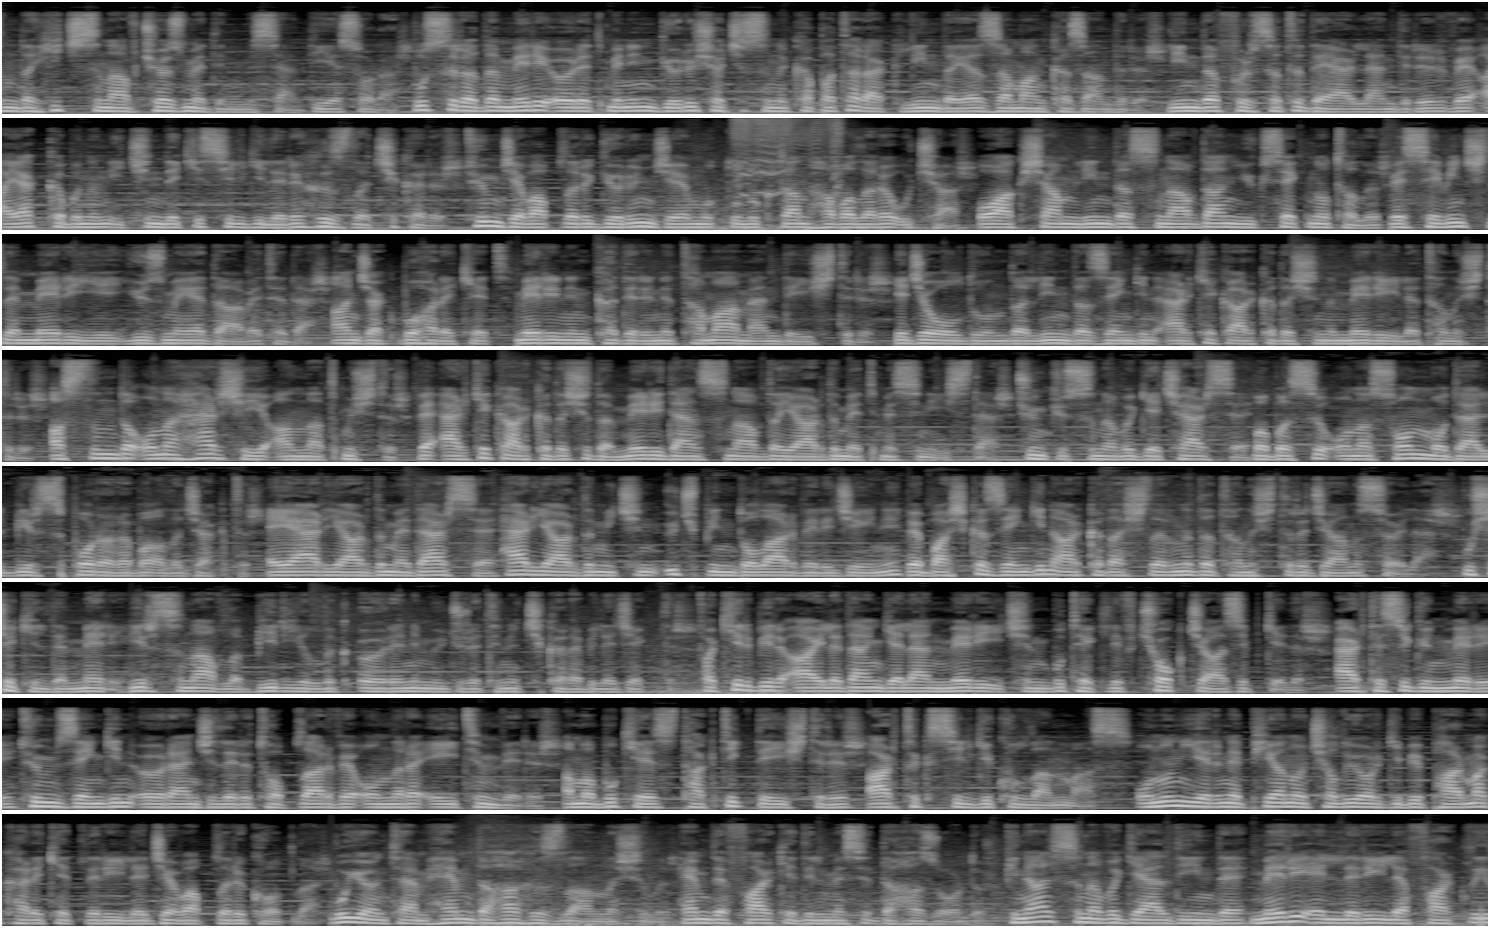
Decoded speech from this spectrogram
hayatında hiç sınav çözmedin mi sen diye sorar. Bu sırada Mary öğretmenin görüş açısını kapatarak Linda'ya zaman kazandırır. Linda fırsatı değerlendirir ve ayakkabının içindeki silgileri hızla çıkarır. Tüm cevapları görünce mutluluktan havalara uçar. O akşam Linda sınavdan yüksek not alır ve sevinçle Mary'i yüzmeye davet eder. Ancak bu hareket Mary'nin kaderini tamamen değiştirir. Gece olduğunda Linda zengin erkek arkadaşını Mary ile tanıştırır. Aslında ona her şeyi anlatmıştır ve erkek arkadaşı da Mary'den sınavda yardım etmesini ister. Çünkü sınavı geçerse babası ona son model bir spor araba alacaktır. Eğer yardım ederse her yardım için 3000 dolar vereceğini ve başka zengin arkadaşlarını da tanıştıracağını söyler. Bu şekilde Mary bir sınavla bir yıllık öğrenim ücretini çıkarabilecektir. Fakir bir aileden gelen Mary için bu teklif çok cazip gelir. Ertesi gün Mary tüm zengin öğrencileri toplar ve onlara eğitim verir. Ama bu kez taktik değiştirir, artık silgi kullanmaz. Onun yerine piyano çalıyor gibi parmak hareketleriyle cevapları kodlar. Bu yöntem hem daha hızlı anlaşılır hem de fark edilmesi daha zordur. Final sınavı geldiğinde Mary elleriyle farklı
